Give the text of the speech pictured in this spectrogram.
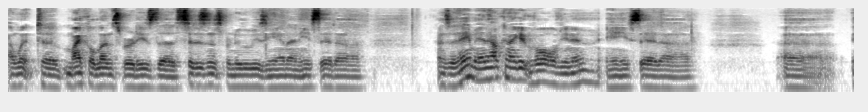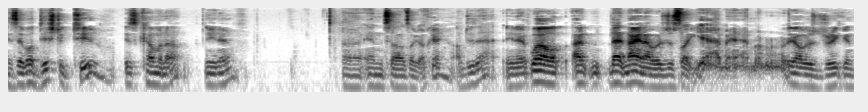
I went to Michael Lunsford. He's the Citizens for New Louisiana, and he said, uh, I said, hey man, how can I get involved? You know, and he said, uh, uh, he said, well, District Two is coming up. You know, uh, and so I was like, okay, I'll do that. You know, well, I, that night I was just like, yeah, man. I was drinking,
